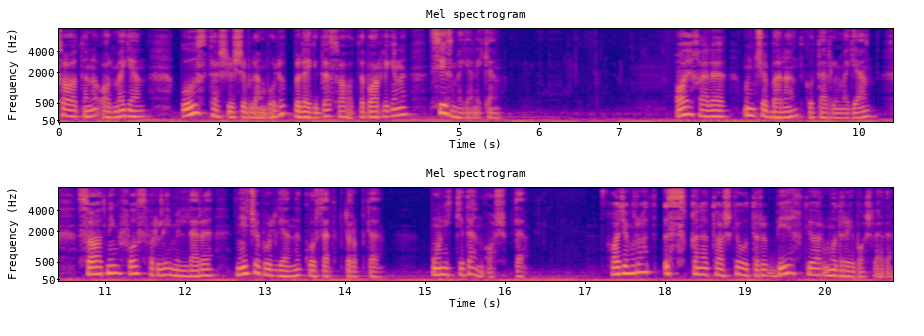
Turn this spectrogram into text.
soatini olmagan o'z tashvishi bilan bo'lib bilagida soati borligini sezmagan ekan. Oy hali uncha baland ko'tarilmagan. Soatning fosforli millari necha bo'lganini ko'rsatib turibdi. O'n ikkidan oshibdi. Hojimurod issiqqina toshga o'tirib beixtiyor mudray boshladi.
